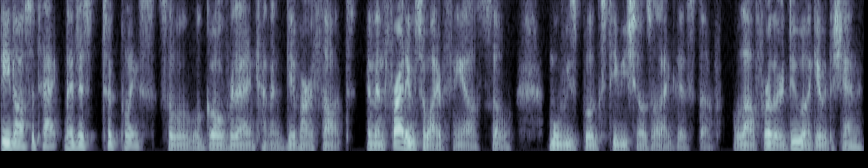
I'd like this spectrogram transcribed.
DDoS attack that just took place. So we'll, we'll, go over that and kind of give our thoughts. And then Friday, we talk about everything else. So movies, books, TV shows, all that good stuff. Without further ado, I give it to Shannon.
